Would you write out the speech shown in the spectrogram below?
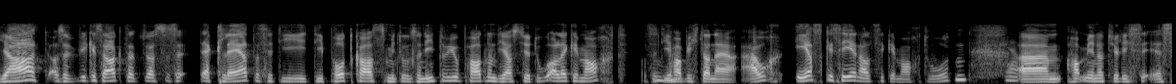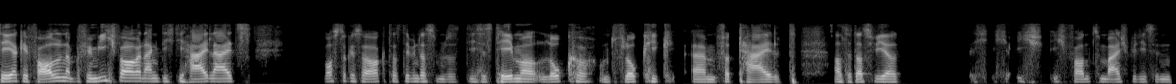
Ja, also wie gesagt, du hast es erklärt, also die, die Podcasts mit unseren Interviewpartnern, die hast ja du alle gemacht. Also die Mhm. habe ich dann auch erst gesehen, als sie gemacht wurden. Ja, Ähm, hat mir natürlich se- sehr gefallen, aber für mich waren eigentlich die Highlights, was du gesagt hast, eben dass man dieses Thema locker und flockig ähm, verteilt. Also dass wir ich, ich, ich fand zum Beispiel diesen,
